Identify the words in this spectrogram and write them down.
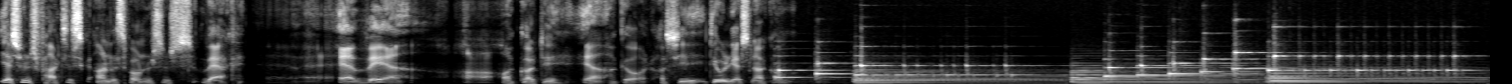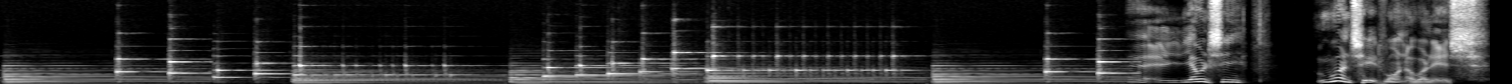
jeg synes faktisk, Anders Bonnetsens værk er værd at gøre det, jeg har gjort, og sige, det vil jeg snakke om. Øh, jeg vil sige, uanset hvor og hvorledes,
